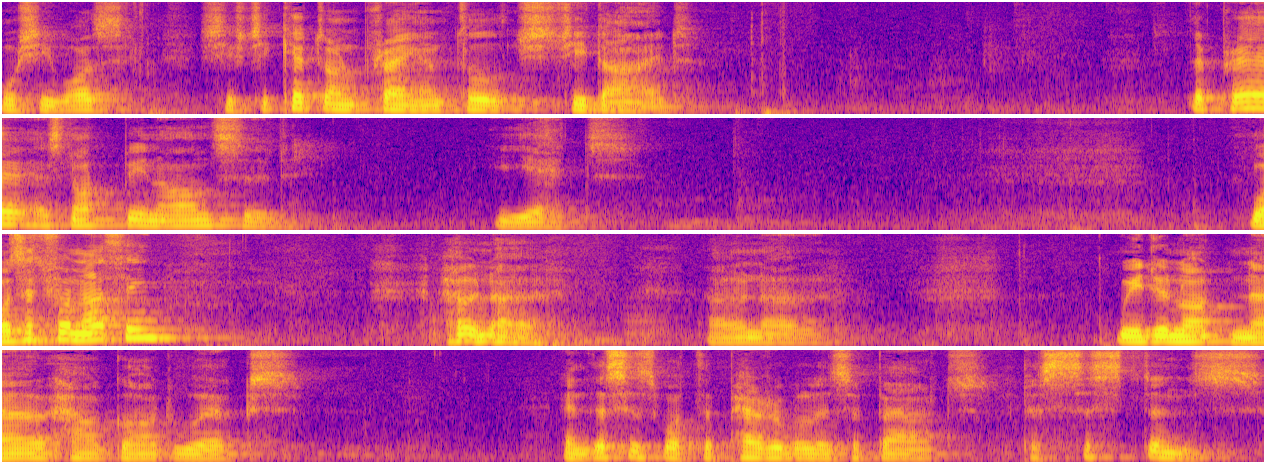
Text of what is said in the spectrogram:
Or she was. She, she kept on praying until she died. The prayer has not been answered yet. Was it for nothing? Oh no, oh no. We do not know how God works. And this is what the parable is about persistence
